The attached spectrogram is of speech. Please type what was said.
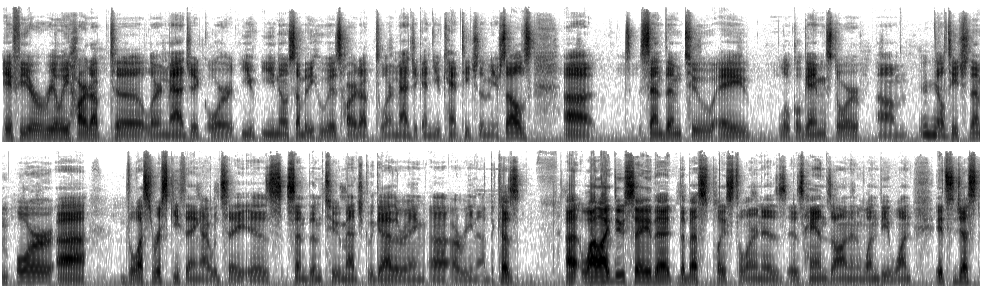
if you're really hard up to learn magic, or you you know somebody who is hard up to learn magic and you can't teach them yourselves, uh, send them to a local gaming store. Um, They'll teach them. Or uh, the less risky thing I would say is send them to Magic the Gathering uh, Arena because. Uh, while I do say that the best place to learn is is hands-on and 1v1, it's just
